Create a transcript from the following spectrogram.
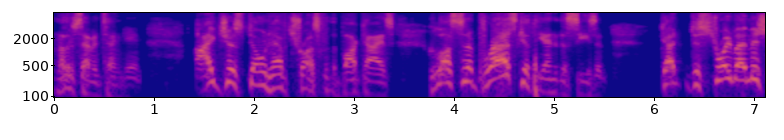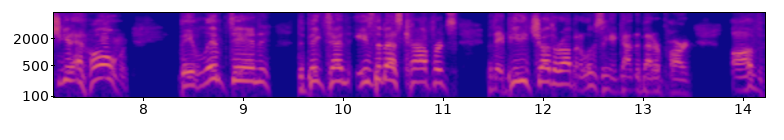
another 7-10 game. I just don't have trust for the buckeyes who lost to nebraska at the end of the season got destroyed by michigan at home. They limped in the big ten is the best conference but they beat each other up and it looks like it got the better part of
